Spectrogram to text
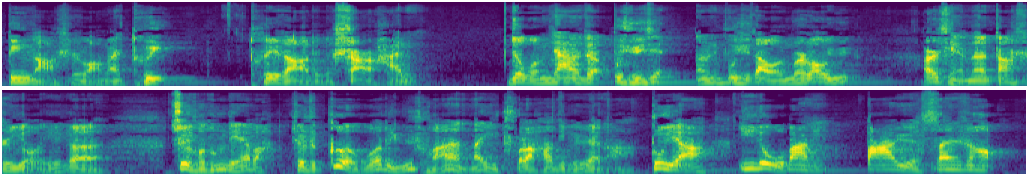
冰岛是往外推，推到这个十二海里，就我们家的地儿不许进，嗯，不许在我们这儿捞鱼。而且呢，当时有一个最后通牒吧，就是各国的渔船那一出来好几个月的啊，注意啊，一九五八年八月三十号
